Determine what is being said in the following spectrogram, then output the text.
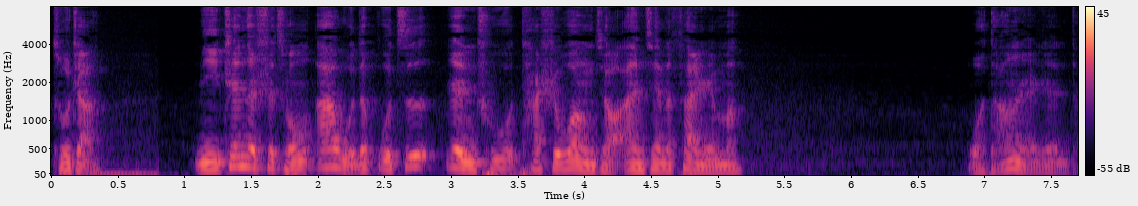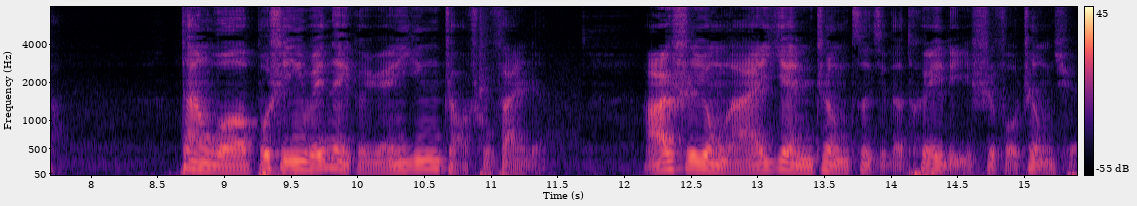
组长，你真的是从阿武的步姿认出他是旺角案件的犯人吗？我当然认得，但我不是因为那个原因找出犯人。而是用来验证自己的推理是否正确。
